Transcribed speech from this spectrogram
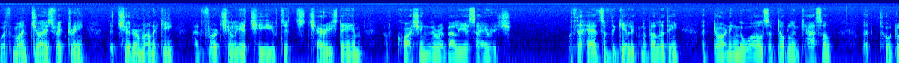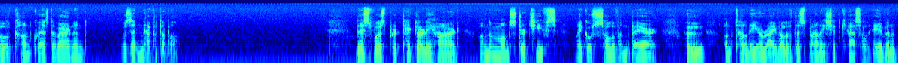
With Mountjoy's victory, the Tudor monarchy had virtually achieved its cherished aim of quashing the rebellious Irish. With the heads of the Gaelic nobility adorning the walls of Dublin Castle, the total conquest of Ireland was inevitable. This was particularly hard on the Munster chiefs like O'Sullivan Beare, who, until the arrival of the Spanish at Castlehaven,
